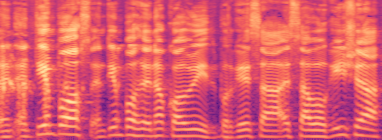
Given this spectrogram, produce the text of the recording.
en, tiempos en tiempos de no COVID, porque esa, esa boquilla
